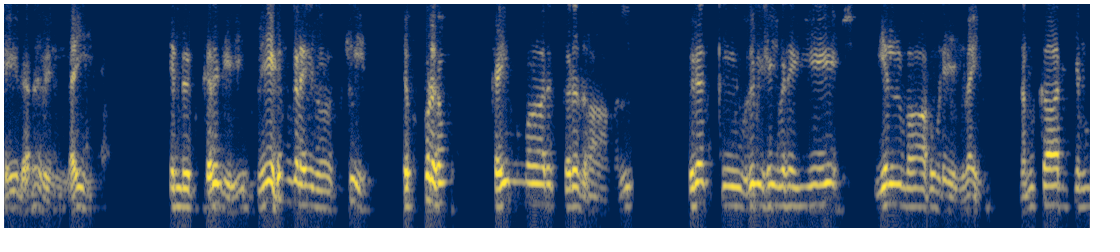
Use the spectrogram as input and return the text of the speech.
செய்தனவில்லை என்று கருதி மேகங்களை நோக்கி எப்பொழுதும் கைமாறு கருதாமல் பிறக்கு உதவி செய்வதையே இயல்பாக உடைய இவை நம் காரியம்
